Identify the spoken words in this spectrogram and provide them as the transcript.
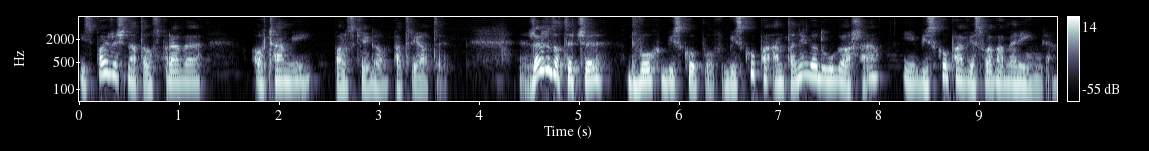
i spojrzeć na tę sprawę oczami polskiego patrioty. Rzecz dotyczy dwóch biskupów: biskupa Antoniego Długosza i biskupa Wiesława Meringa.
